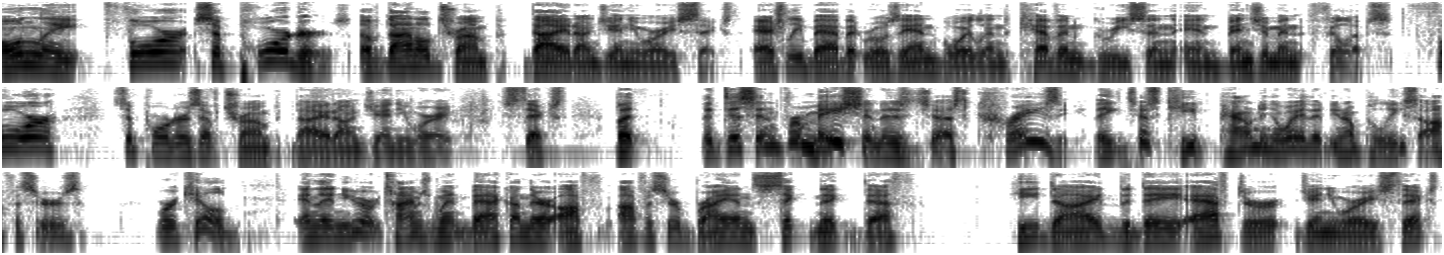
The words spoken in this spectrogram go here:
Only four supporters of Donald Trump died on January 6th Ashley Babbitt, Rosanne Boyland, Kevin Greeson, and Benjamin Philips. Four supporters of Trump died on January 6th. But the disinformation is just crazy. They just keep pounding away that, you know, police officers were killed. And the New York Times went back on their off- officer Brian Sicknick death. He died the day after January 6th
